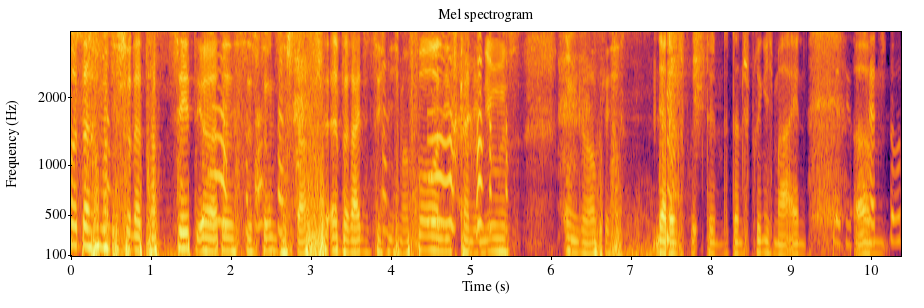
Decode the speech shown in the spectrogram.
und da haben wir sich schon ertappt. Seht ihr, das ist unser Staff. Er bereitet sich nicht mal vor, liest keine News. Unglaublich. Ja, dann, spr dann, dann springe ich mal ein. Ja, diese Ähm,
